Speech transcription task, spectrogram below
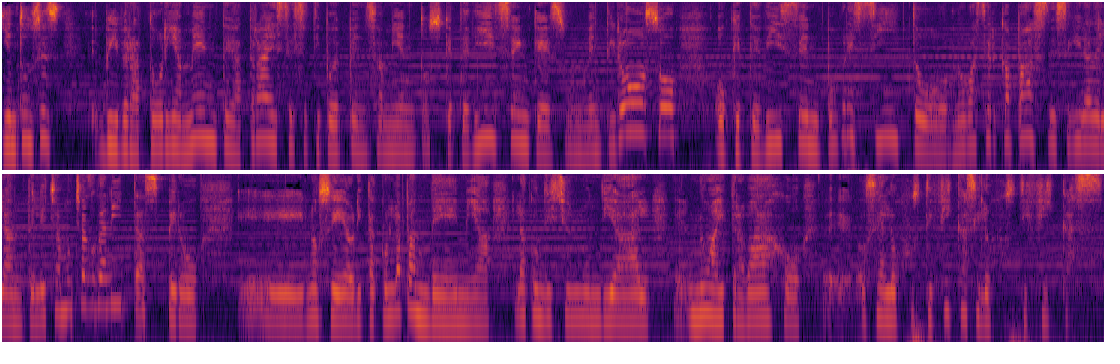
Y entonces vibratoriamente atraes ese tipo de pensamientos que te dicen que es un mentiroso o que te dicen, pobrecito, no va a ser capaz de seguir adelante, le echa muchas ganitas, pero eh, no sé, ahorita con la pandemia, la condición mundial, eh, no hay trabajo, eh, o sea, lo justificas y lo justificas.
